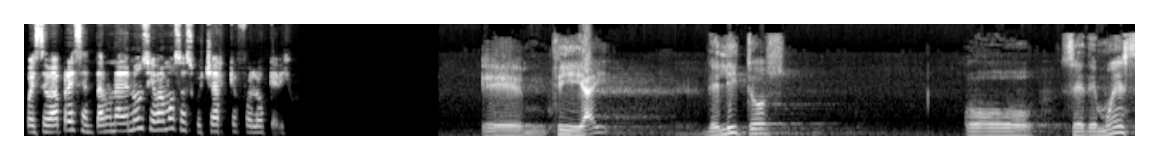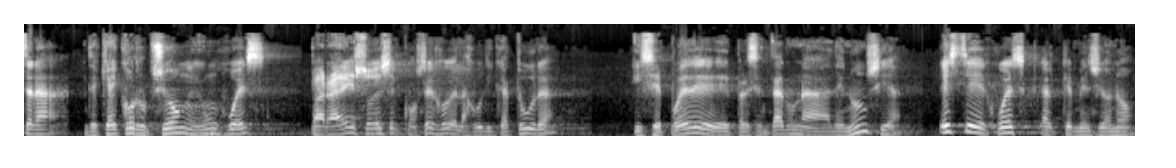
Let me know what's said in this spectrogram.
pues se va a presentar una denuncia. Vamos a escuchar qué fue lo que dijo. Eh, si hay delitos o se demuestra de que hay corrupción en un juez, para eso es el Consejo de la Judicatura y se puede presentar una denuncia. Este juez al que mencionó,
